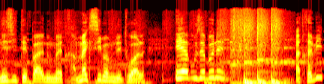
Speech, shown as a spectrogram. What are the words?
N'hésitez pas à nous mettre un maximum d'étoiles et à vous abonner. À très vite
